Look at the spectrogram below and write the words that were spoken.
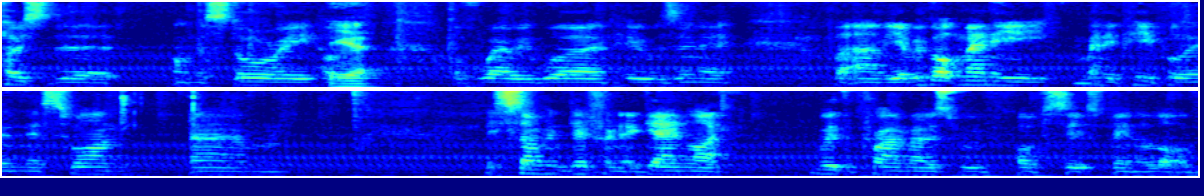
posted it on the story of, Yeah. of where we were and who was in it. But um, yeah, we've got many many people in this one. Um, it's something different again. Like with the promos, we've obviously it's been a lot of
